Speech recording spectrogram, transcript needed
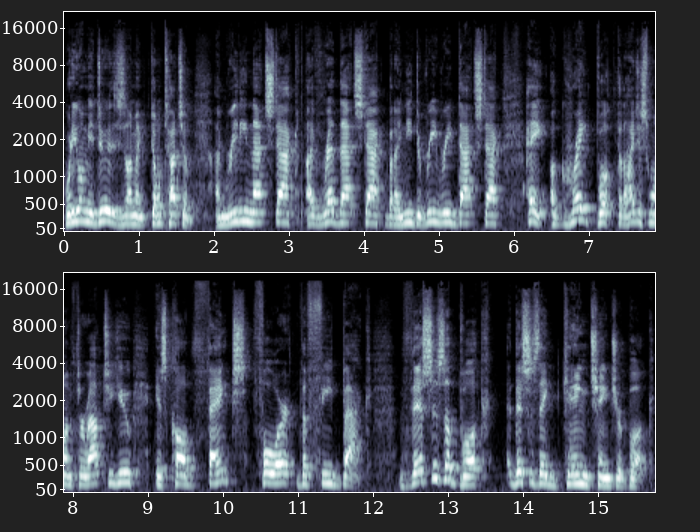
"What do you want me to do with these?" I'm like, "Don't touch them. I'm reading that stack. I've read that stack, but I need to reread that stack." Hey, a great book that I just want to throw out to you is called Thanks for the Feedback. This is a book this is a game changer book.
